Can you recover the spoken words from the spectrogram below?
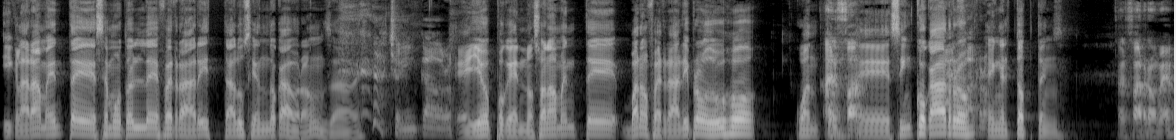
y claramente ese motor de Ferrari está luciendo cabrón, ¿sabes? Bien cabrón. Ellos, porque no solamente. Bueno, Ferrari produjo. ¿Cuánto? Alfa. Eh, cinco carros Alfa en el top ten. Alfa Romeo.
